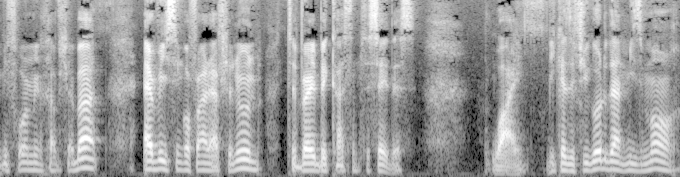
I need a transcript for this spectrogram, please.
Before Minchav Shabbat, every single Friday afternoon, it's a very big custom to say this. Why? Because if you go to that Mizmor,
